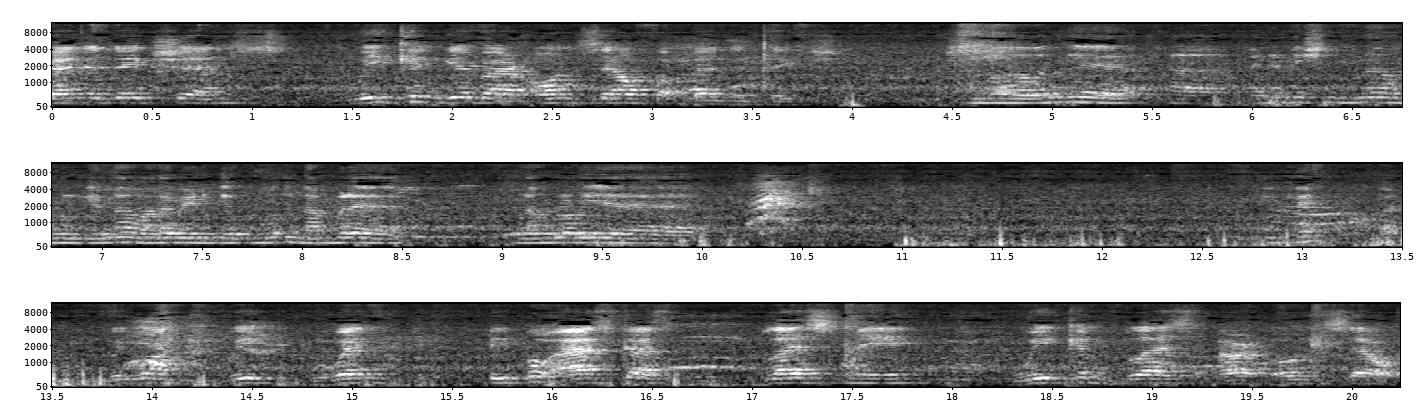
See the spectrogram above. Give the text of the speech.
benedictions. We can give our own self a benediction. நம்ம வந்து பெனடிஷன்னா உங்களுக்கு என்ன வர வேணும் கேட்கும்போது நம்மள நம்மளுடைய இல்லை We want we when people ask us bless me, we can bless our own self.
